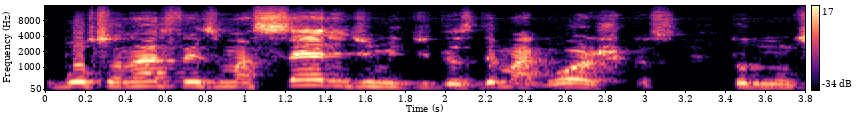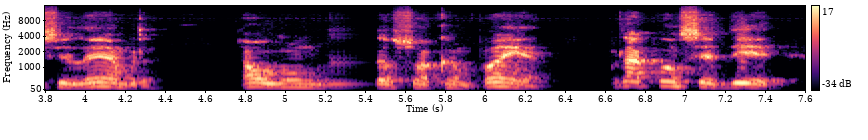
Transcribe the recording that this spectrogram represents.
O Bolsonaro fez uma série de medidas demagógicas, todo mundo se lembra, ao longo da sua campanha, para conceder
